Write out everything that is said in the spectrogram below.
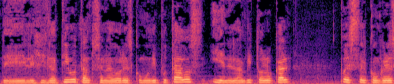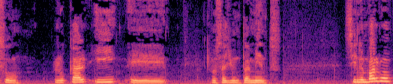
del Legislativo, tanto senadores como diputados, y en el ámbito local, pues el Congreso local y eh, los ayuntamientos. Sin embargo,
